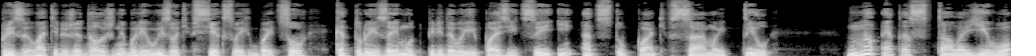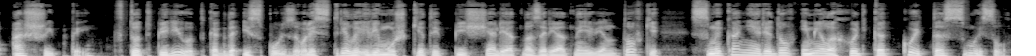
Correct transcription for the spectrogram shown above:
Призыватели же должны были вызвать всех своих бойцов – которые займут передовые позиции и отступать в самый тыл. Но это стало его ошибкой. В тот период, когда использовались стрелы или мушкеты пищали от назарядной винтовки, смыкание рядов имело хоть какой-то смысл,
